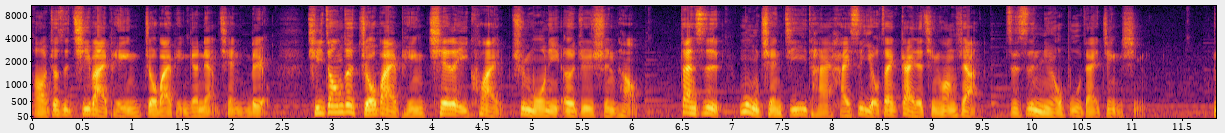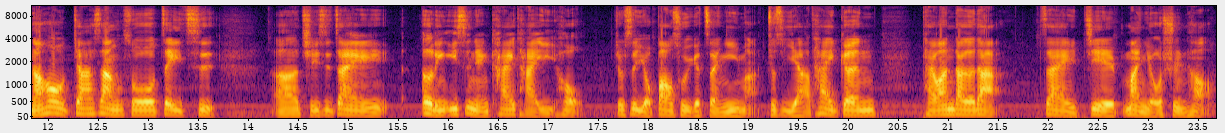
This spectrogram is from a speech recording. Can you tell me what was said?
哦，就是七百频、九百频跟两千六，其中这九百频切了一块去模拟二 G 讯号，但是目前机一台还是有在盖的情况下，只是牛步在进行。然后加上说这一次，呃，其实在二零一四年开台以后，就是有爆出一个争议嘛，就是亚太跟台湾大哥大在借漫游讯号，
